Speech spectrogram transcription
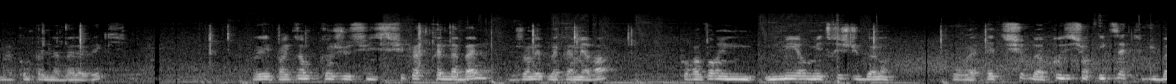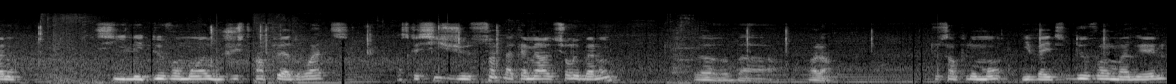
On accompagne la balle avec. Vous voyez, par exemple, quand je suis super près de la balle, j'enlève la caméra pour avoir une, meilleure maîtrise du ballon. Pour être sûr de la position exacte du ballon. S'il est devant moi ou juste un peu à droite. Parce que si je sente la caméra sur le ballon, euh, bah voilà. Tout simplement, il va être devant ma gueule,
